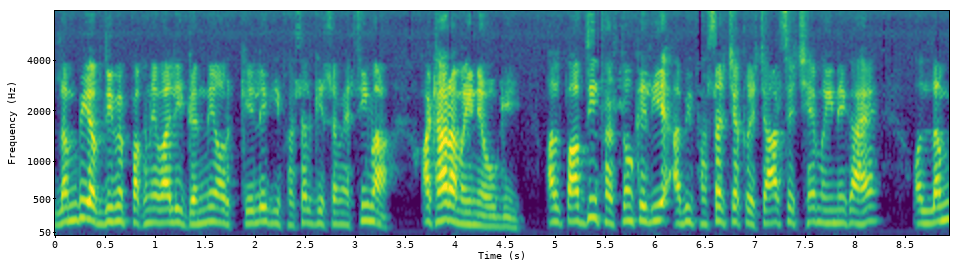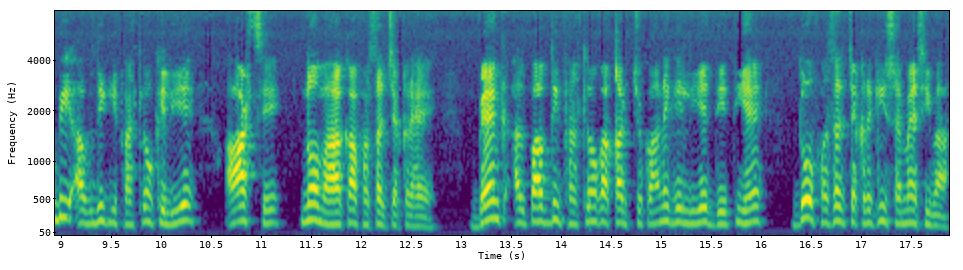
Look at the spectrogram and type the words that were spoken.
लंबी अवधि में पकने वाली गन्ने और केले की फ़सल की समय सीमा 18 महीने होगी। अल्पावधि फ़सलों के लिए अभी फ़सल चक्र चार से छह महीने का है और लंबी अवधि की फ़सलों के लिए आठ से नौ माह का फ़सल चक्र है। बैंक अल्पावधि फ़सलों का कर्ज चुकाने के लिए देती है दो फ़सल चक्र की समय सीमा,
